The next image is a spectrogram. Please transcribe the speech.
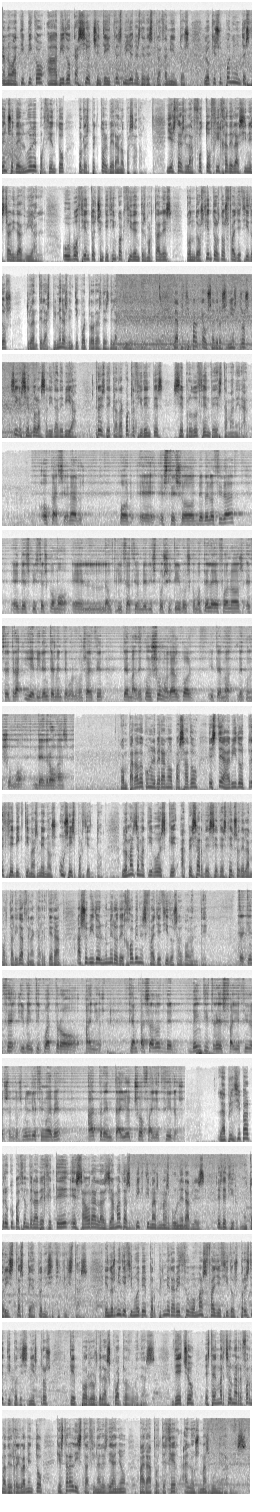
verano atípico ha habido casi 83 millones de desplazamientos, lo que supone un descenso del 9% con respecto al verano pasado. Y esta es la foto fija de la siniestralidad vial. Hubo 185 accidentes mortales con 202 fallecidos durante las primeras 24 horas desde el accidente. La principal causa de los siniestros sigue siendo la salida de vía. Tres de cada cuatro accidentes se producen de esta manera. Ocasionados por eh, exceso de velocidad eh, despistes como la utilización de dispositivos como teléfonos, etcétera, y evidentemente, volvemos a decir, tema de consumo de alcohol y tema de consumo de drogas. Comparado con el verano pasado, este ha habido 13 víctimas menos, un 6%. Lo más llamativo es que, a pesar de ese descenso de la mortalidad en la carretera, ha subido el número de jóvenes fallecidos al volante. Entre 15 y 24 años que han pasado de 23 fallecidos en 2019 a 38 fallecidos. La principal preocupación de la DGT es ahora las llamadas víctimas más vulnerables, es decir, motoristas, peatones y ciclistas. En 2019 por primera vez hubo más fallecidos por este tipo de siniestros que por los de las cuatro ruedas. De hecho, está en marcha una reforma del reglamento que estará lista a finales de año para proteger a los más vulnerables.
